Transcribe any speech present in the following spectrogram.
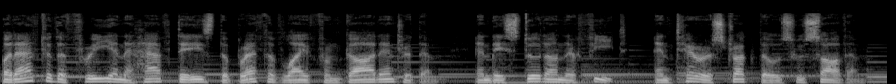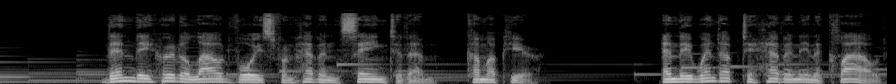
But after the three and a half days the breath of life from God entered them, and they stood on their feet, and terror struck those who saw them. Then they heard a loud voice from heaven saying to them, Come up here. And they went up to heaven in a cloud,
